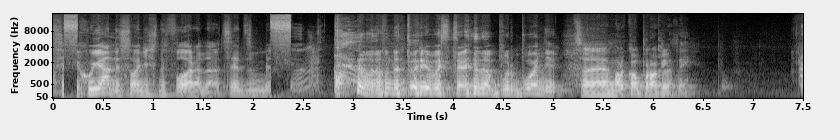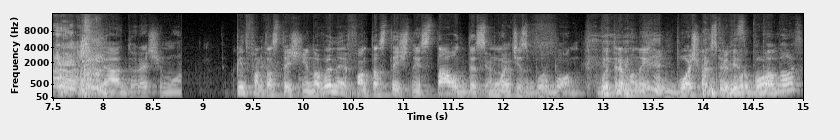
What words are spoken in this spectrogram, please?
Це ніхуя не сонячна Флорида. Це, бля, воно в натурі вистояне на бурбоні. Це Марко проклятий. Я, до речі, можу. Під фантастичні новини фантастичний стаут Десмонтіс Бурбон, витриманий у бочках з-під Тобі бурбону. сподобалось?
